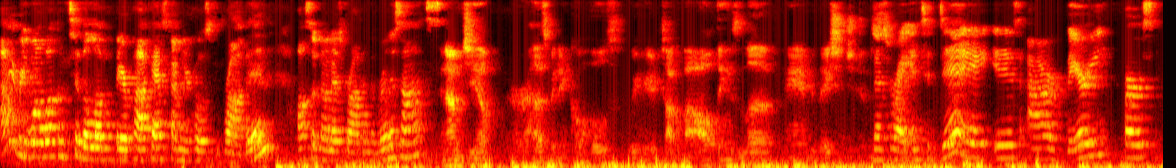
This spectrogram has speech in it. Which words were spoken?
Hi, everyone. Welcome to the Love Affair podcast. I'm your host, Robin also known as Robin the Renaissance. And I'm Jim, her husband and co host. We're here to talk about all things love and relationships. That's right. And today is our very first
